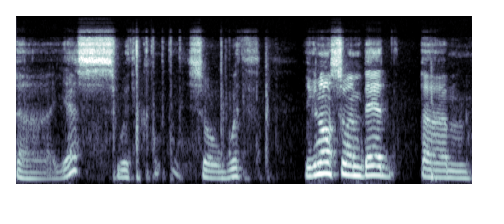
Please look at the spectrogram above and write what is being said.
Uh yes with so with you can also embed um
